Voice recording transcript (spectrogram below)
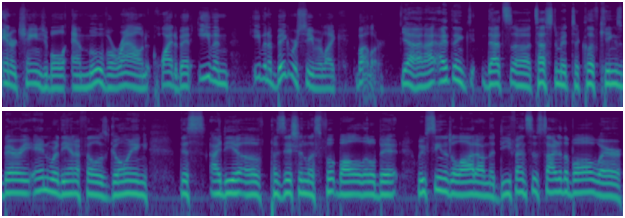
interchangeable and move around quite a bit, even even a big receiver like Butler. Yeah, and I, I, think that's a testament to Cliff Kingsbury and where the NFL is going. This idea of positionless football, a little bit. We've seen it a lot on the defensive side of the ball, where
